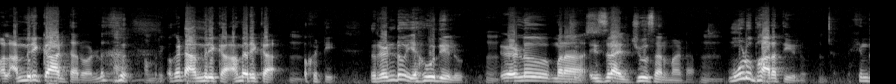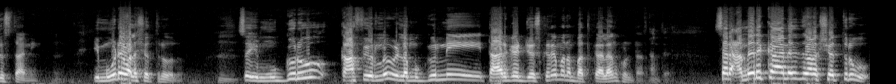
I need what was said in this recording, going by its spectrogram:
వాళ్ళు అమెరికా అంటారు వాళ్ళు. ఒకటి అమెరికా అమెరికా ఒకటి. రెండు యహూదీలు. వీళ్ళు మన ఇజ్రాయెల్ జ్యూస్ అన్నమాట. మూడు భారతీయులు. హిందుస్థానీ. ఈ మూడే వాళ్ళ శత్రువులు. సో ఈ ముగ్గురు కాఫీర్లు వీళ్ళ ముగ్గురిని టార్గెట్ చేసుకునే మనం బతకాలనుకుంటారు. అంతే. సరే అమెరికా అనేది వాళ్ళకి శత్రువు.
